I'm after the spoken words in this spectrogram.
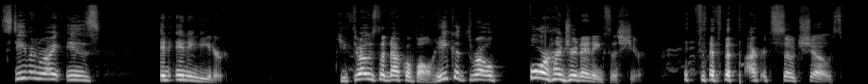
Steven Wright is an inning eater. He throws the knuckleball. He could throw 400 innings this year if the Pirates so chose.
